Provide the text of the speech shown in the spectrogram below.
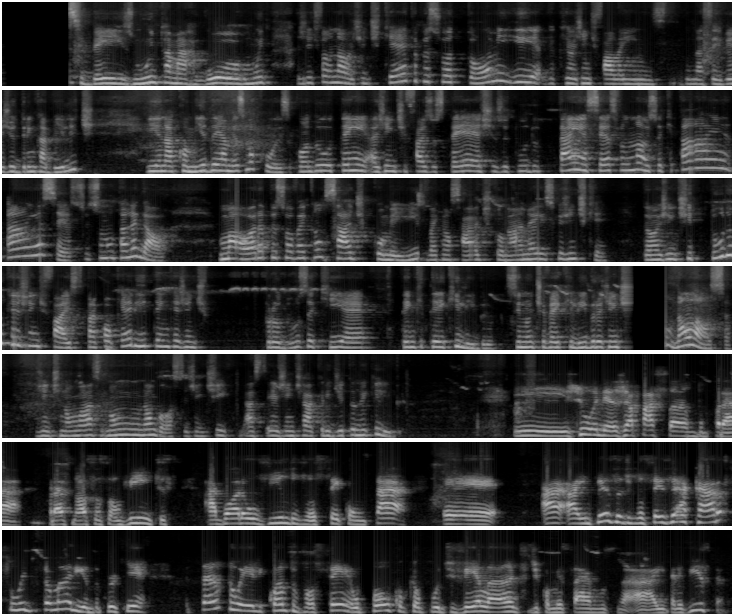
acidez, muito amargor, muito. A gente fala, não, a gente quer que a pessoa tome, e que a gente fala em, na cerveja o drinkability, e na comida é a mesma coisa. Quando tem, a gente faz os testes e tudo, tá em excesso, fala, não, isso aqui tá, em, tá em excesso, isso não tá legal. Uma hora a pessoa vai cansar de comer isso, vai cansar de tomar, não é isso que a gente quer. Então, a gente, tudo que a gente faz para qualquer item que a gente produz aqui é tem que ter equilíbrio. Se não tiver equilíbrio, a gente não lança. A gente não, não, não gosta, a gente, a, gente acredita no equilíbrio. E, Júnia, já passando para as nossas ouvintes, agora ouvindo você contar, é, a, a, empresa de vocês é a cara sua e do seu marido, porque tanto ele quanto você, o pouco que eu pude vê-la antes de começarmos a entrevista,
